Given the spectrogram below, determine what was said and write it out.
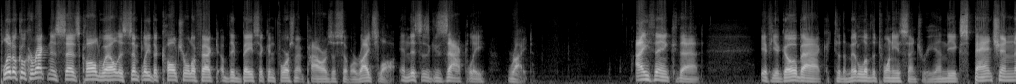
Political correctness, says Caldwell, is simply the cultural effect of the basic enforcement powers of civil rights law. And this is exactly right. I think that if you go back to the middle of the 20th century and the expansion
